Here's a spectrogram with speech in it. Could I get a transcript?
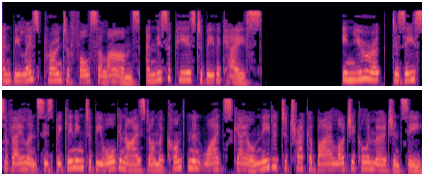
and be less prone to false alarms, and this appears to be the case. In Europe, disease surveillance is beginning to be organized on the continent-wide scale needed to track a biological emergency.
